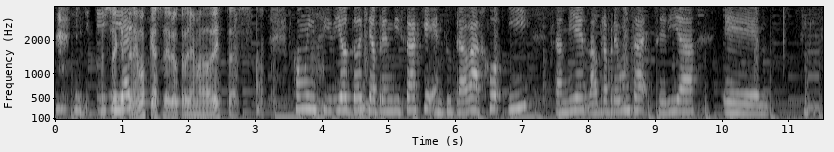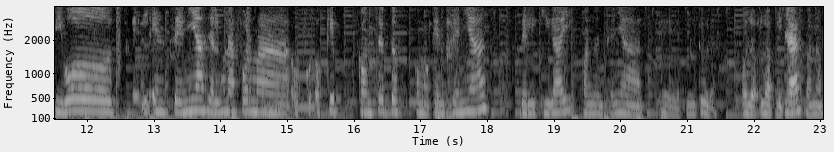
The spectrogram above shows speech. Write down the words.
o sea que tenemos que hacer otra llamada de estas. ¿Cómo incidió todo este aprendizaje en tu trabajo? Y también la otra pregunta sería eh, si, vos enseñás de alguna forma o, qué conceptos como que enseñás del Ikigai cuando enseñas eh, pintura. ¿O lo, lo aplicás o no?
